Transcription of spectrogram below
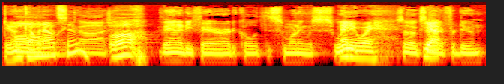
Dune coming Oh out my soon. gosh. Oh. Vanity Fair article this morning was sweet. Anyway, so excited yeah. for Dune.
